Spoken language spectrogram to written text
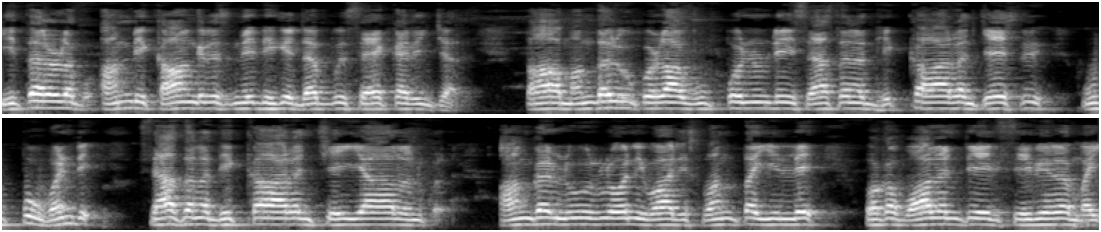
ఇతరులకు అంది కాంగ్రెస్ నిధికి డబ్బు సేకరించారు. తామందరూ కూడా ఉప్పు నుండి శాసన ధిక్కారం చేసి ఉప్పు వండి శాసన ధిక్కారం చేయాలనుకు అంగళూరులోని వారి స్వంత ఇల్లే ఒక వాలంటీర్ శిబిరమై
